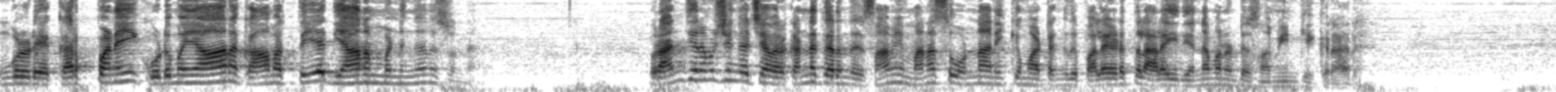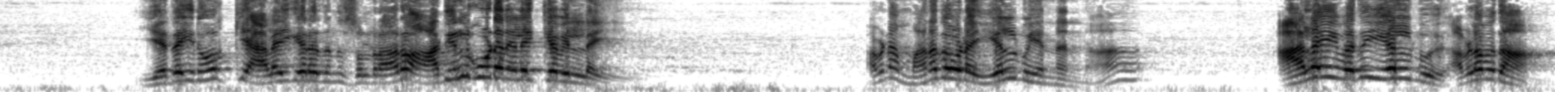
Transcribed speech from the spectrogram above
உங்களுடைய கற்பனை கொடுமையான காமத்தையே தியானம் பண்ணுங்கன்னு சொன்னேன். ஒரு அஞ்சு நிமிஷம் கழிச்சு அவர் கண்ணை திறந்து சாமி மனசு ஒன்றா நிக்க மாட்டேங்குது. பல இடத்துல அலையுது. என்ன பண்ணட்டும் சாமின்னு கேட்கிறாரு எதை நோக்கி அலைகிறதுன்னு சொல்றாரோ அதில் கூட நிலைக்கவில்லை. அப்படின்னா மனதோட இயல்பு என்னன்னா அலைவது இயல்பு அவ்வளவுதான்.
